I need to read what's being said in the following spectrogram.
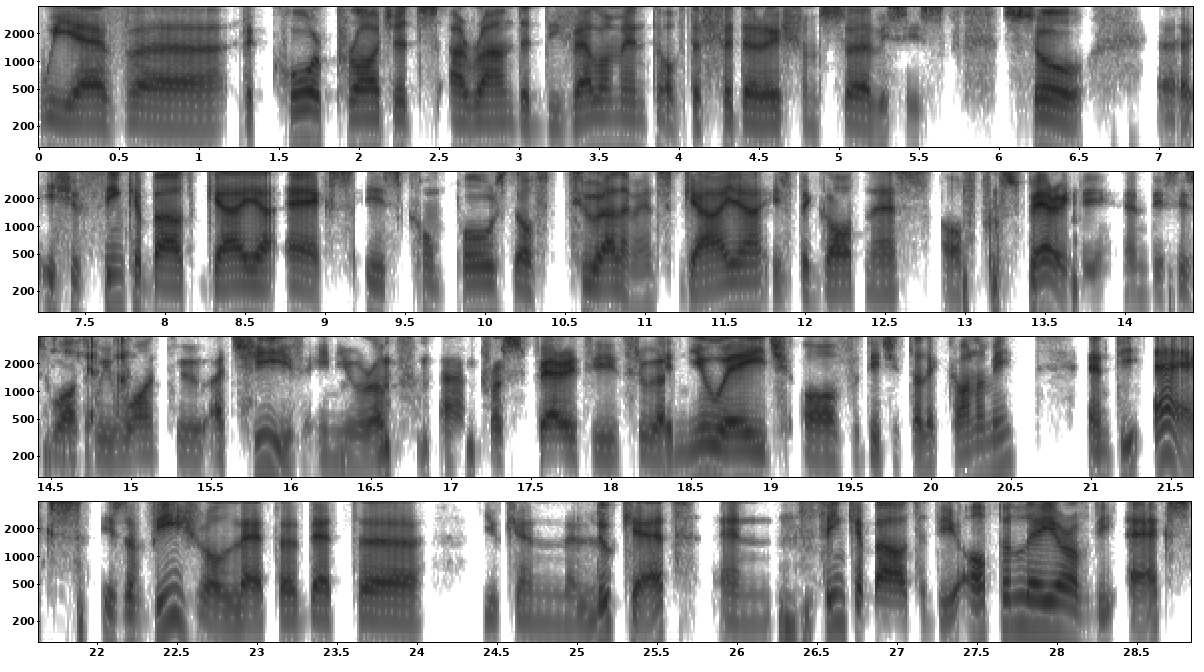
we have uh, the core projects around the development of the federation services. So, uh, if you think about Gaia X, is composed of two elements. Gaia is the godness of prosperity, and this is what yeah. we want to achieve in Europe: uh, prosperity through a new age of digital economy. And the X is a visual letter that uh, you can look at and mm-hmm. think about the upper layer of the X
